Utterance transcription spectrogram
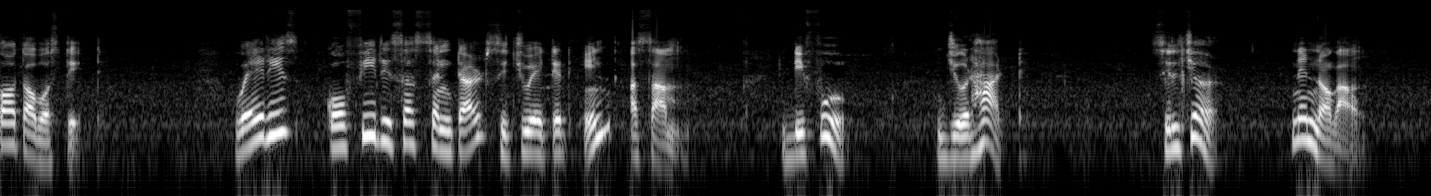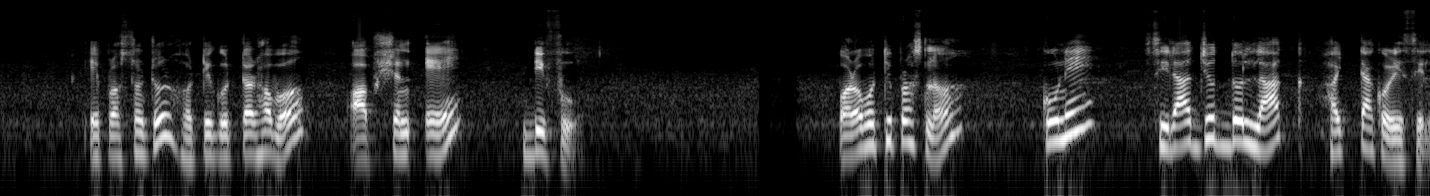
ক'ত অৱস্থিত? Where is coffee research centre situated in Assam Diphu Jorhat Silchar নে নগাঁও? এই প্ৰশ্নটোৰ সঠিক উত্তৰ হ'ব অপশ্যন এ ডিফু পৰৱৰ্তী প্ৰশ্ন কোনে চিৰাজুদ্দৌলাক হত্যা কৰিছিল?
